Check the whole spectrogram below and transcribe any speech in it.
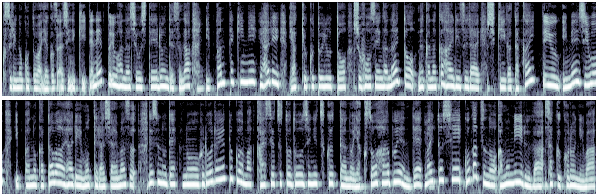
薬のことは薬剤師に聞いてねというお話をしているんですが、はい、一般的にやはり薬局というと処方箋がないとなかなか入りづらい、敷居が高いっていうイメージを一般の方はやはり持ってらっしゃいます。ですので、あの、フローラ薬局はまあ開設と同時に作ったあの薬草ハーブ園で、毎年5月のカモミールが咲く頃には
